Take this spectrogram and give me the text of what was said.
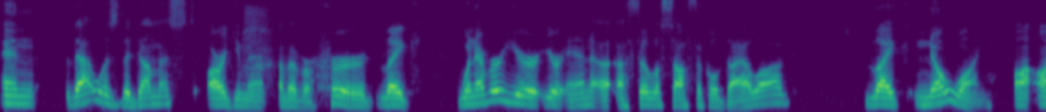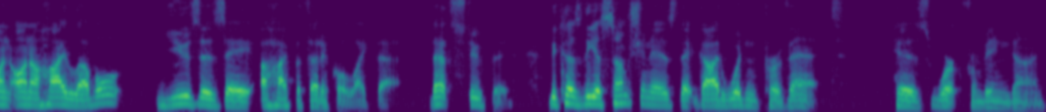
and that was the dumbest argument I've ever heard. Like whenever you're you're in a, a philosophical dialogue, like no one on, on, on a high level uses a, a hypothetical like that. That's stupid because the assumption is that God wouldn't prevent his work from being done.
